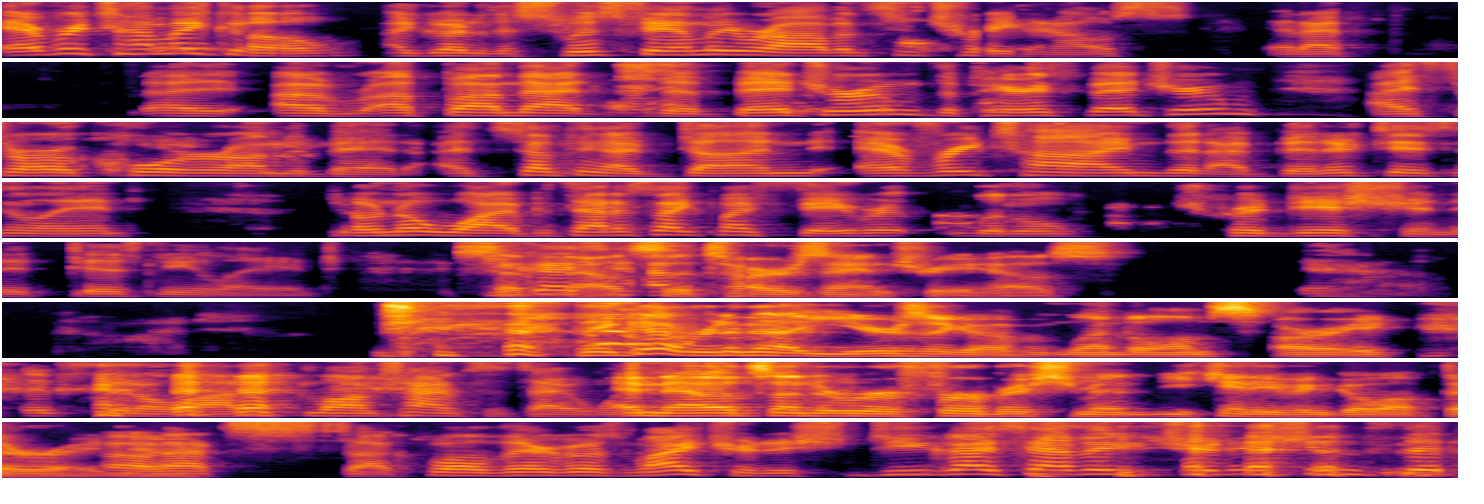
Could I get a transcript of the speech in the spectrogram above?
every time I go, I go to the Swiss Family Robinson Treehouse, and I I, I up on that the bedroom, the parents' bedroom. I throw a quarter on the bed. It's something I've done every time that I've been at Disneyland. Don't know why, but that is like my favorite little tradition at Disneyland. Guys now it's have- the Tarzan treehouse. Yeah, they got rid of that years ago, Wendell. I'm sorry. It's been a lot of long time since I went. And now it's under refurbishment. You can't even go up there right oh, now. that sucks. Well, there goes my tradition. Do you guys have any traditions that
